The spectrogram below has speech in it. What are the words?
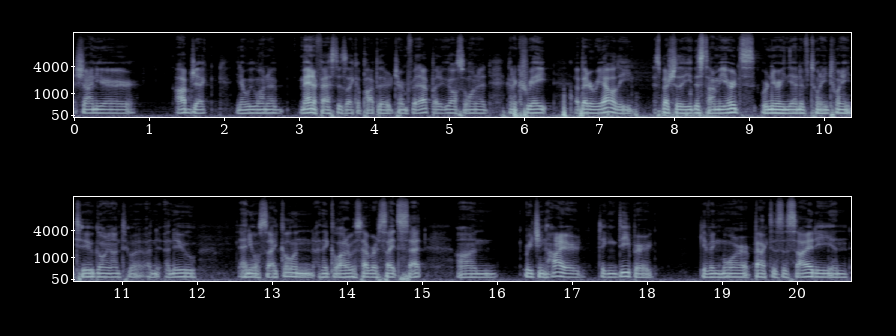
a shinier object. You know, we want to manifest is like a popular term for that, but we also want to kind of create a better reality, especially this time of year. It's we're nearing the end of 2022, going on to a, a, a new annual cycle, and I think a lot of us have our sights set on reaching higher, digging deeper, giving more back to society, and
